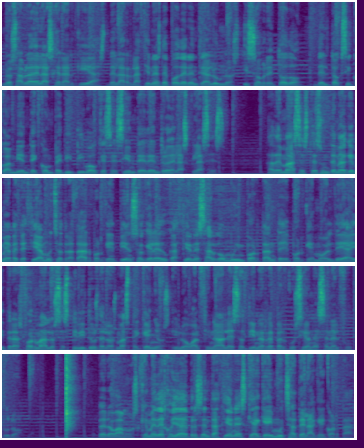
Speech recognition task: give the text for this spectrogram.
Nos habla de las jerarquías, de las relaciones de poder entre alumnos y sobre todo del tóxico ambiente competitivo que se siente dentro de las clases. Además, este es un tema que me apetecía mucho tratar porque pienso que la educación es algo muy importante porque moldea y transforma los espíritus de los más pequeños y luego al final eso tiene repercusiones en el futuro. Pero vamos, que me dejo ya de presentaciones que aquí hay mucha tela que cortar.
